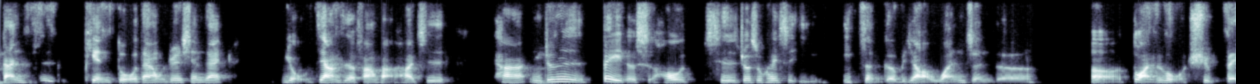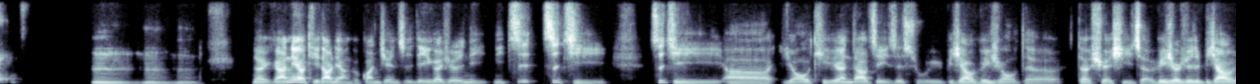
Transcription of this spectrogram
单字偏多，但我觉得现在有这样子的方法的话，其实它你就是背的时候，其实就是会是以一整个比较完整的呃段落去背。嗯嗯嗯。对，刚刚你有提到两个关键字，第一个就是你你自自己自己呃有体验到自己是属于比较 visual 的的学习者，visual 就是比较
